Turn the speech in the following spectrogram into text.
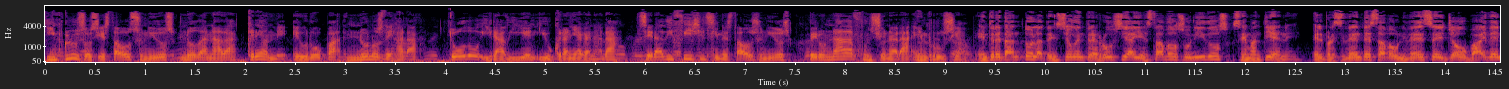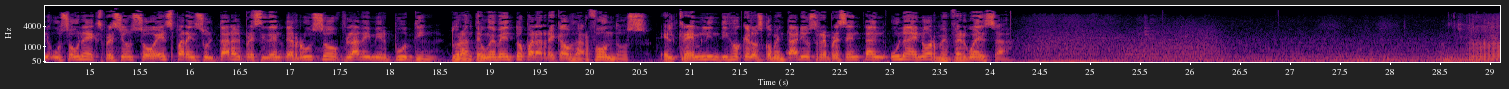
Incluso si Estados Unidos no da nada, créanme, Europa no nos dejará. Todo irá bien y Ucrania ganará. Será difícil sin Estados Unidos, pero nada funcionará en Rusia. Entre tanto, la tensión entre Rusia y Estados Unidos se mantiene. El presidente estadounidense Joe Biden usó una expresión soez para insultar al presidente ruso Vladimir Putin durante un evento para recaudar fondos. El Kremlin dijo que los comentarios representan una enorme vergüenza.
